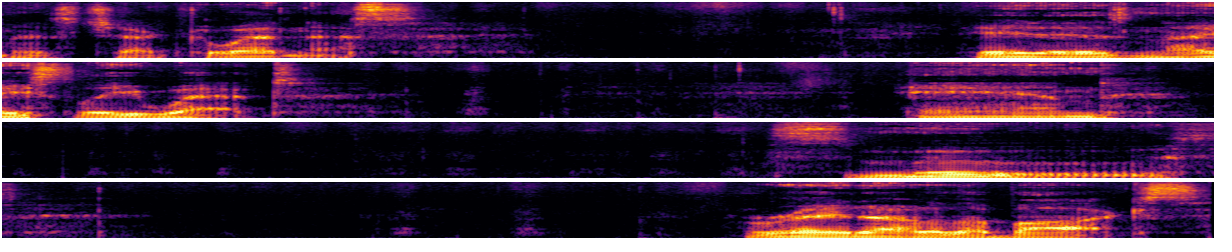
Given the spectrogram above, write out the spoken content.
Let's check the wetness. It is nicely wet and smooth right out of the box.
